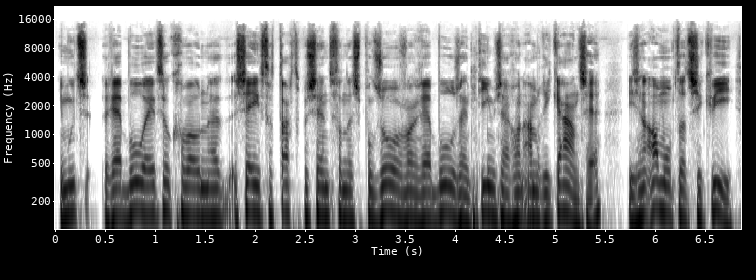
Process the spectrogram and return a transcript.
je moet, Red Bull heeft ook gewoon uh, 70, 80 procent van de sponsoren van Red Bull, zijn team zijn gewoon Amerikaans. Hè? Die zijn allemaal op dat circuit.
